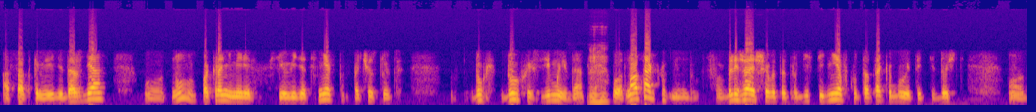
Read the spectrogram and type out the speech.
осадками в виде дождя. Вот. Ну, по крайней мере, все увидят снег, почувствуют дух, дух зимы, да. Uh-huh. Вот. Ну а так, в ближайшую вот эту десятидневку-то так и будет идти дождь. Вот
